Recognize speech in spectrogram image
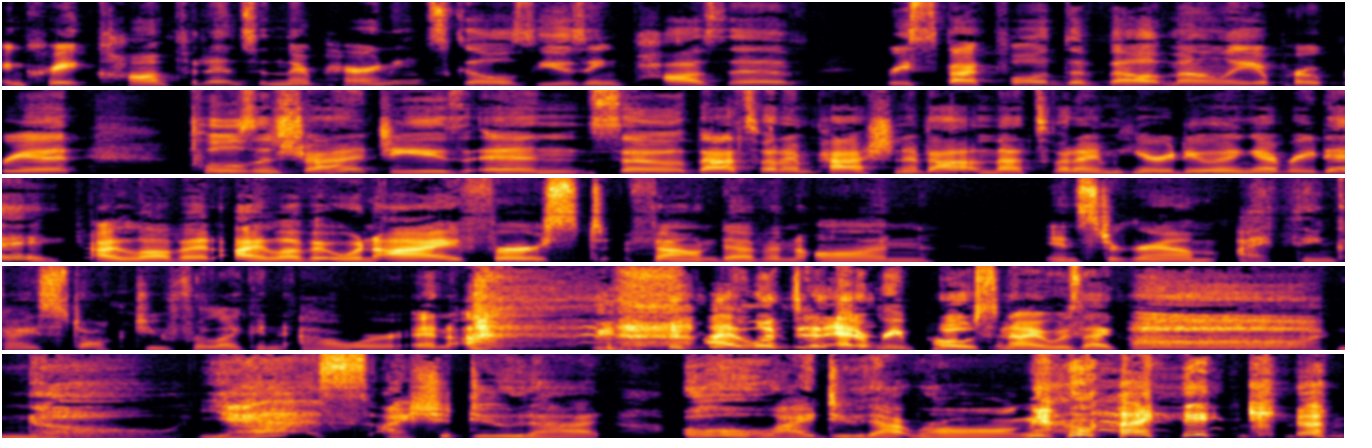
and create confidence in their parenting skills using positive, respectful, developmentally appropriate tools and strategies. And so that's what I'm passionate about. And that's what I'm here doing every day. I love it. I love it. When I first found Devon on Instagram, I think I stalked you for like an hour and I, I looked at every post and I was like, oh, no, yes, I should do that. Oh, I do that wrong. like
